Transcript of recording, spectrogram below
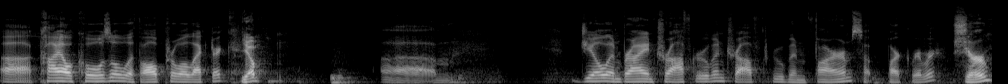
Uh, Kyle Kozel with All Pro Electric. Yep. Jill and Brian Troftgruben, Troftgruben Farms up Park River. Sure.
